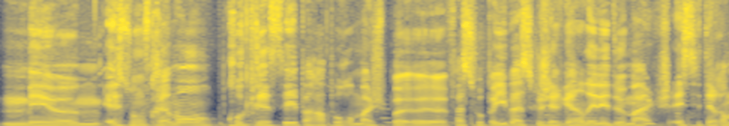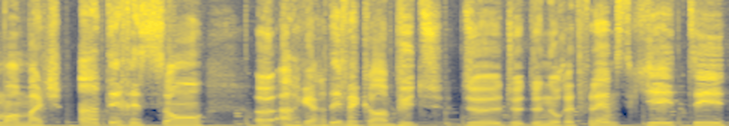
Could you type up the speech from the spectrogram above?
mais euh, elles ont vraiment progressé par rapport au match euh, face aux Pays-Bas parce que j'ai regardé les deux matchs et c'était vraiment un match intéressant euh, à regarder avec un but de, de, de nos Red Flames qui a été,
